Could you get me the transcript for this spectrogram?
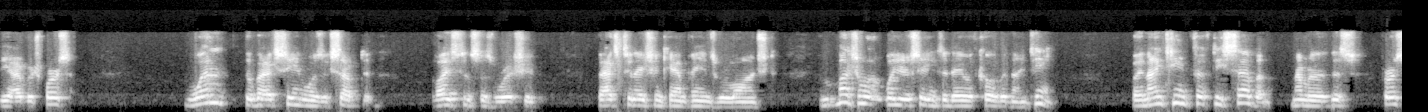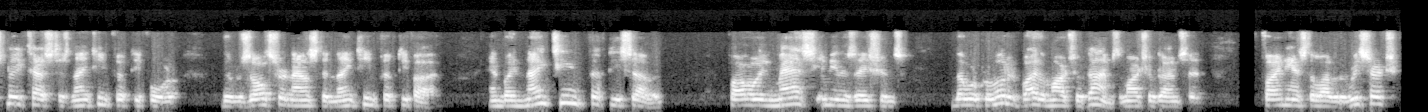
the average person. When the vaccine was accepted, licenses were issued, vaccination campaigns were launched, much of what you're seeing today with COVID 19. By 1957, remember this first big test is 1954, the results are announced in 1955, and by 1957, following mass immunizations that were promoted by the March of Dimes. The March of Dimes had financed a lot of the research.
